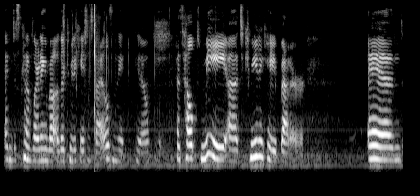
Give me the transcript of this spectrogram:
and just kind of learning about other communication styles, and it, you know, has helped me uh, to communicate better. And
